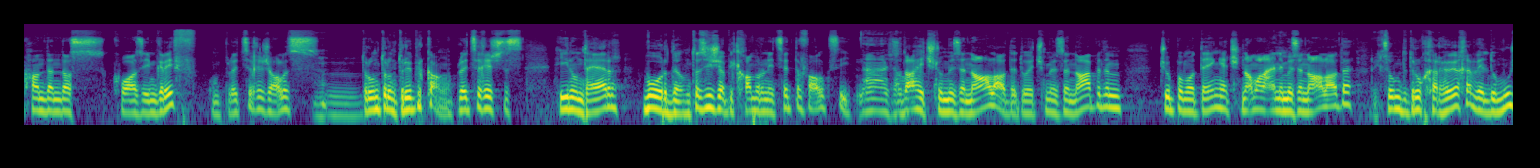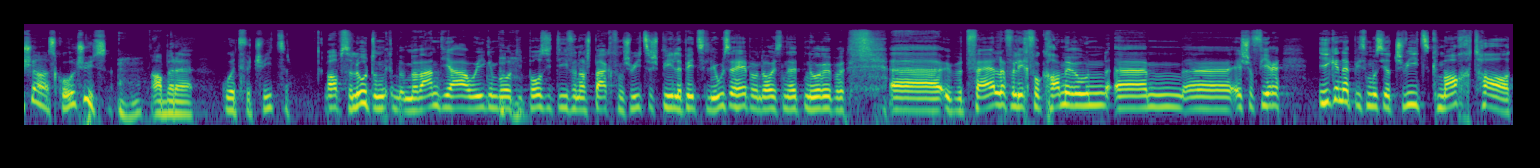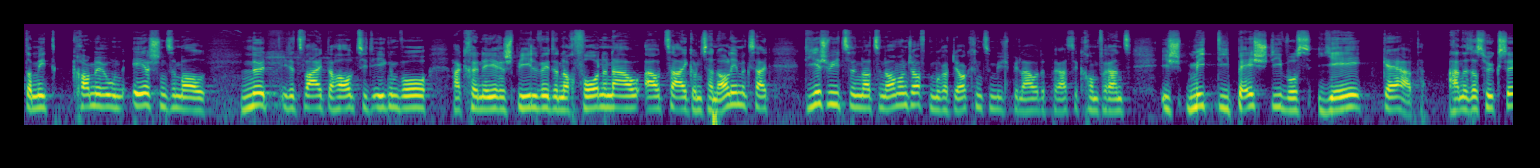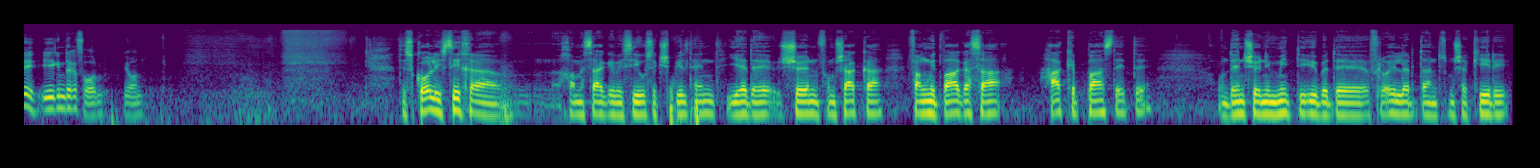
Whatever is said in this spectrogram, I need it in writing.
haben dann das quasi im Griff. Und plötzlich ist alles drunter und drüber gegangen. Plötzlich ist es hin und her geworden. Und das ist ja bei Kamerun jetzt nicht der Fall gewesen. Nein, also da hättest du müssen nachladen. Du hättest müssen neben dem Choupo-Moting hättest du noch mal einen müssen nachladen, um den Druck zu erhöhen, weil du musst ja ein Goal schiessen. Aber äh, gut für die Schweizer. Absolut. Und wir wollen ja auch irgendwo die positiven Aspekte des Schweizer Spiels ein bisschen rausheben und uns nicht nur über, äh, über die Fehler vielleicht von Kamerun ähm, äh, echauffieren. Irgendetwas muss ja die Schweiz gemacht haben, damit Kamerun erstens einmal nicht in der zweiten Halbzeit irgendwo hat können ihr Spiel wieder nach vorne auch, auch zeigen. Und es haben alle immer gesagt, die Schweizer Nationalmannschaft, Murat Yakin zum Beispiel auch in der Pressekonferenz, ist mit die beste, die es je gegeben hat. Haben Sie das heute gesehen, in irgendeiner Form, Jan? Das Goal ist sicher, kann man sagen, wie sie rausgespielt haben. Jeder schön vom Schaka, fang mit Vargas an, Hacke passt dort. Und dann schön in Mitte über den Freuler, dann zum Shakiri.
